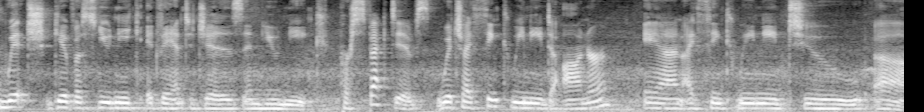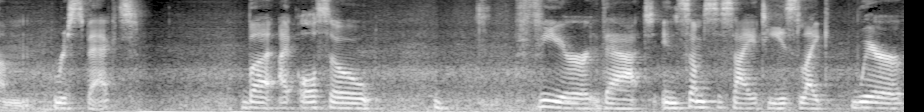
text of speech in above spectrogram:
which give us unique advantages and unique perspectives, which I think we need to honor and I think we need to um, respect. But I also fear that in some societies, like where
